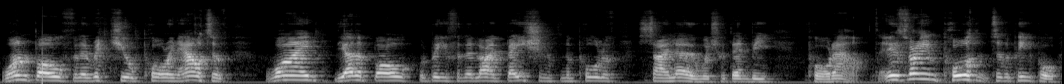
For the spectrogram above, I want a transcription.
one bowl for the ritual pouring out of wine, the other bowl would be for the libation from the pool of Siloam, which would then be poured out. And it was very important to the people,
